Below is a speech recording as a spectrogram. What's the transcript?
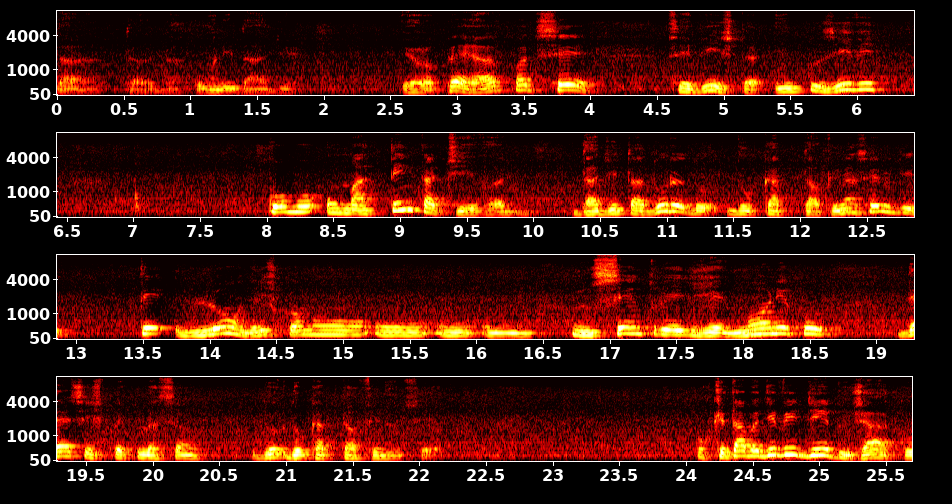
da, da, da comunidade europeia pode ser, ser vista, inclusive, como uma tentativa da ditadura do, do capital financeiro de ter Londres como um, um, um, um centro hegemônico dessa especulação do, do capital financeiro. Porque estava dividido já com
